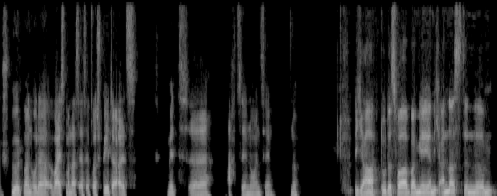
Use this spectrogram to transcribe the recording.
spürt man oder weiß man das erst etwas später als mit äh, 18, 19. Ne? Ja, du, das war bei mir ja nicht anders, denn ähm,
